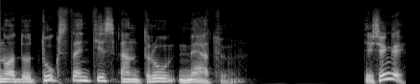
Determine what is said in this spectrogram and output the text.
nuo 2002 metų. Teisingai?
